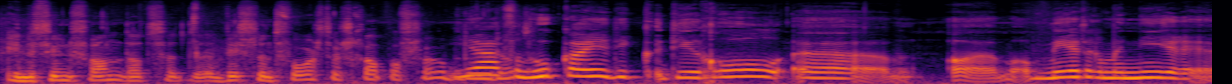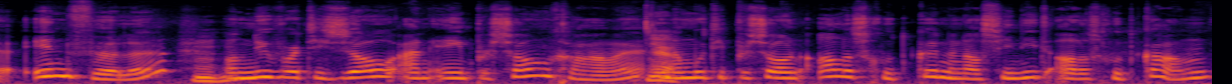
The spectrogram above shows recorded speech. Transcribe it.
In de zin van dat ze het wisselend voorzitterschap of zo? Ja, van hoe kan je die, die rol eh, eh, op meerdere manieren invullen. Mhm. Want nu wordt die zo aan één persoon gehangen. Ja. En dan moet die persoon alles goed kunnen. En als hij niet alles goed kan,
